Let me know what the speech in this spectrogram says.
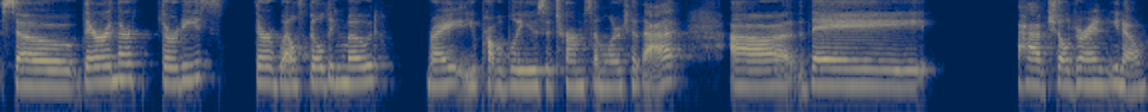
so they're in their 30s, they're wealth building mode, right? You probably use a term similar to that. Uh, they have children, you know,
